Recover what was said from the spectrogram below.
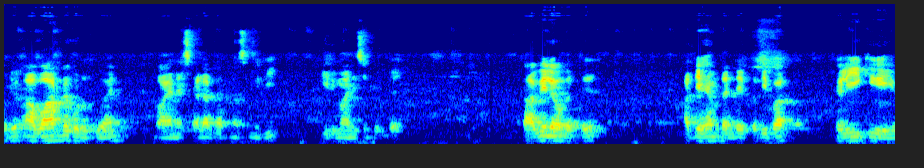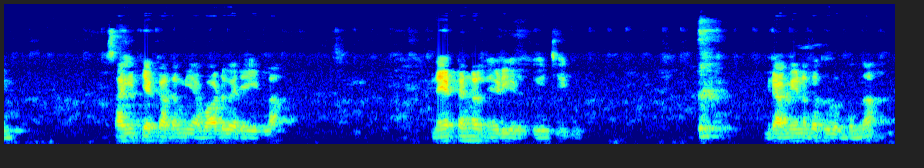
ഒരു അവാർഡ് കൊടുക്കുവാൻ വായനശാല ഭരണസമിതി തീരുമാനിച്ചിട്ടുണ്ട്. കാവ്യലോകത്ത് അദ്ദേഹം തന്റെ പ്രതിഭ തെളിയിക്കുകയും സാഹിത്യ അക്കാദമി അവാർഡ് വരെയുള്ള നേട്ടങ്ങൾ നേടിയെടുക്കുകയും ചെയ്തു. ഗ്രാമീണത തുളുമ്പുന്ന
